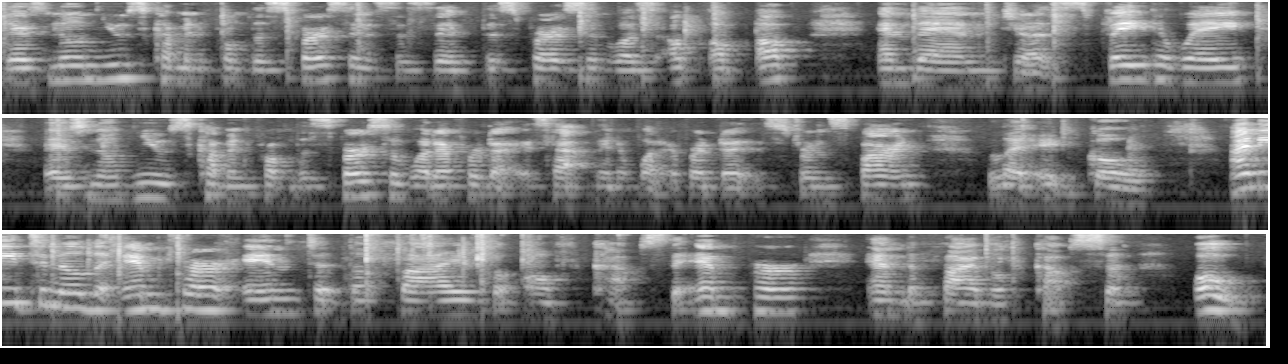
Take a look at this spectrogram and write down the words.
There's no news coming from this person it's as if this person was up up up and then just fade away. There's no news coming from this person. Whatever that is happening whatever that is transpiring let it go. I need to know the Emperor and the Five of Cups. The Emperor and the Five of Cups oh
